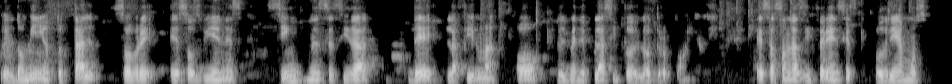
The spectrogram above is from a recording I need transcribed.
el dominio total sobre esos bienes sin necesidad de la firma o del beneplácito del otro cónyuge. Esas son las diferencias que podríamos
